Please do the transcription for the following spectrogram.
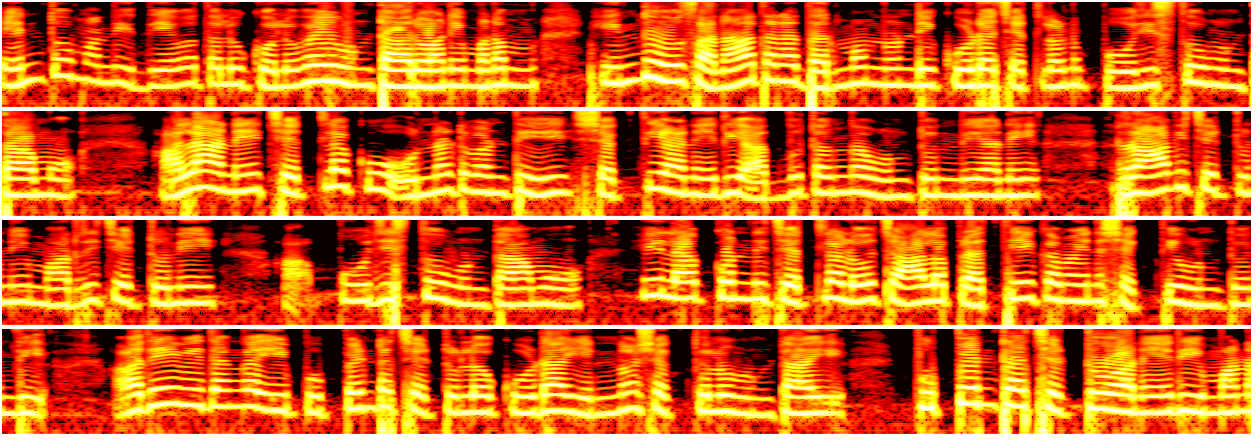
ఎంతోమంది దేవతలు కొలువై ఉంటారు అని మనం హిందూ సనాతన ధర్మం నుండి కూడా చెట్లను పూజిస్తూ ఉంటాము. అలానే చెట్లకు ఉన్నటువంటి శక్తి అనేది అద్భుతంగా ఉంటుంది అని రావి చెట్టుని మర్రి చెట్టుని పూజిస్తూ ఉంటాము. ఇలా కొన్ని చెట్లలో చాలా ప్రత్యేకమైన శక్తి ఉంటుంది. అదేవిధంగా ఈ పుప్పెంట చెట్టులో కూడా ఎన్నో శక్తులు ఉంటాయి. పుప్పెంట చెట్టు అనేది మన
